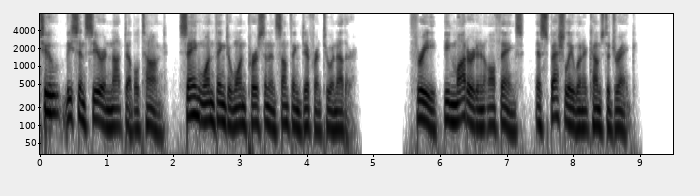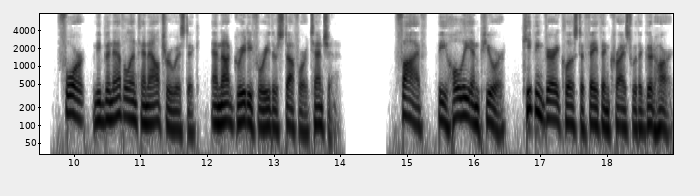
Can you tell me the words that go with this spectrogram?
2. Be sincere and not double tongued, saying one thing to one person and something different to another. 3. Be moderate in all things, especially when it comes to drink. 4. Be benevolent and altruistic, and not greedy for either stuff or attention. 5. Be holy and pure, keeping very close to faith in Christ with a good heart.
